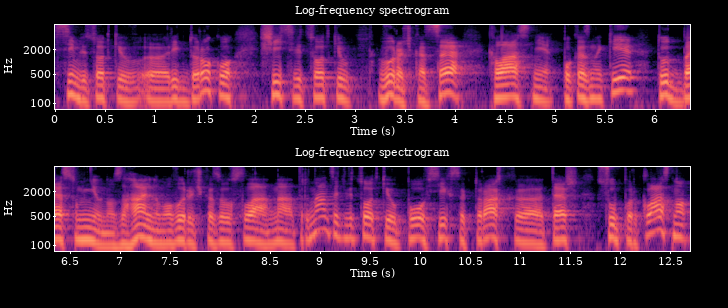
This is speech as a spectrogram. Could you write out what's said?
7% е, рік до року, 6% виручка. Це класні показники. Тут безсумнівно. Загальному виручка зросла на 13%, по всіх секторах е, теж супер класно.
